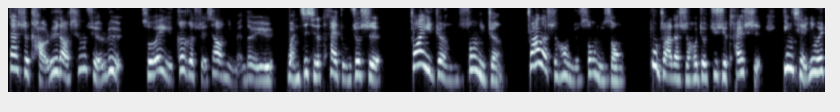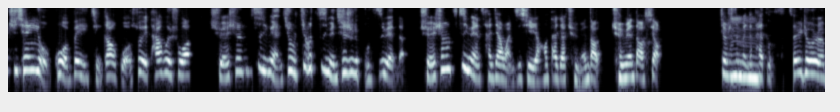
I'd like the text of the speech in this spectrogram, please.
但是考虑到升学率，所谓与各个学校里面对于晚自习的态度就是抓一阵松一阵。抓的时候你就松一松，不抓的时候就继续开始，并且因为之前有过被警告过，所以他会说学生自愿，就是这个自愿其实是不自愿的，学生自愿参加晚自习，然后大家全员到全员到校，就是这么一个态度，所以就是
